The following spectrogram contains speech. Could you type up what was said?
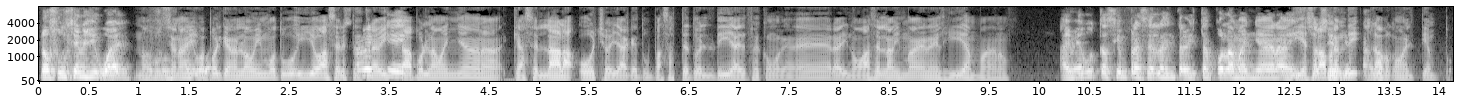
no funcionas igual. no funciona igual porque no es lo mismo tú y yo hacer esta entrevista que- por la mañana que hacerla a las 8 ya, que tú pasaste todo el día y fue como que, era, y no va a ser la misma energía, hermano. A mí me gusta siempre hacer las entrevistas por la mañana. Y eso lo inclusive aprendí lo- con el tiempo.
